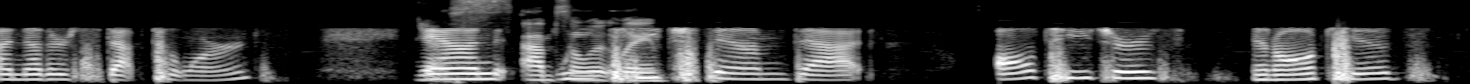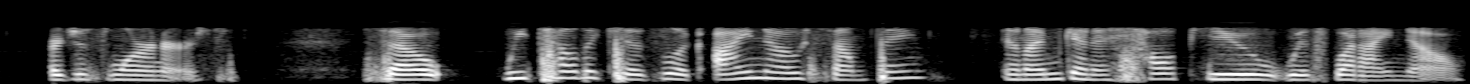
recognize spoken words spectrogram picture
another step to learn. Yes, and absolutely. we teach them that all teachers and all kids are just learners. So we tell the kids, look, I know something and I'm going to help you with what I know.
